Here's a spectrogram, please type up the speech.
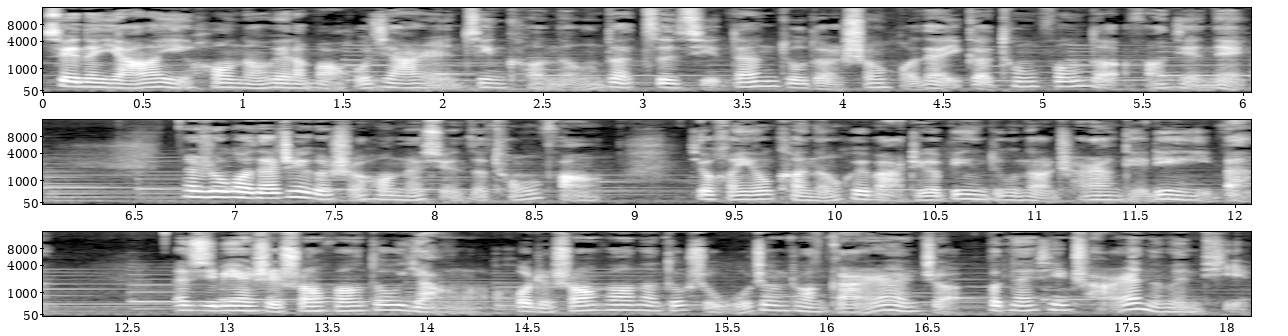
所以呢，阳了以后呢，为了保护家人，尽可能的自己单独的生活在一个通风的房间内。那如果在这个时候呢，选择同房，就很有可能会把这个病毒呢传染给另一半。那即便是双方都阳了，或者双方呢都是无症状感染者，不担心传染的问题，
